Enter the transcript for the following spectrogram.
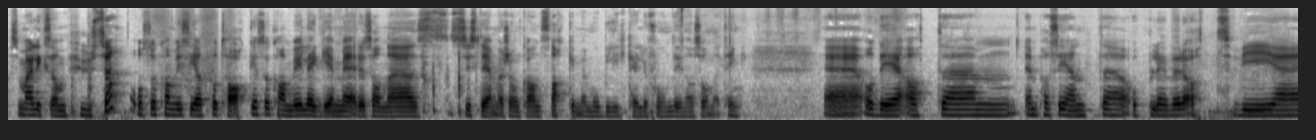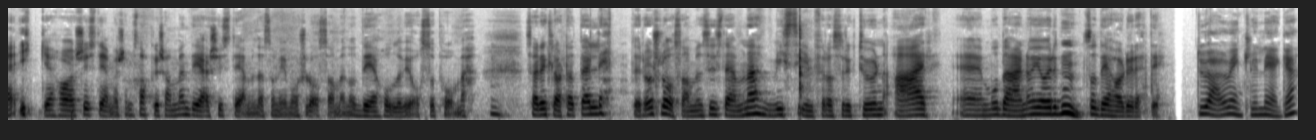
som er liksom huset. Og så kan vi si at på taket så kan vi legge mer sånne systemer som kan snakke med mobiltelefonen din og sånne ting. Eh, og det at eh, en pasient eh, opplever at vi eh, ikke har systemer som snakker sammen, det er systemene som vi må slå sammen, og det holder vi også på med. Mm. Så er det klart at det er lettere å slå sammen systemene hvis infrastrukturen er eh, moderne og i orden. Så det har du rett i. Du er jo egentlig lege.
